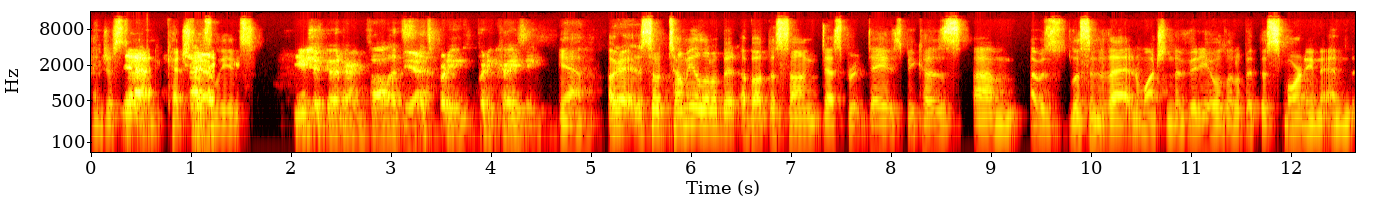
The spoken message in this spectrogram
and just Yeah. and catch I those think- leaves. you should go during fall it's Yeah. it's pretty pretty crazy Yeah. Okay. So tell me a little bit about the song Desperate Days because um, I was listening to that and watching the video a little bit this morning and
